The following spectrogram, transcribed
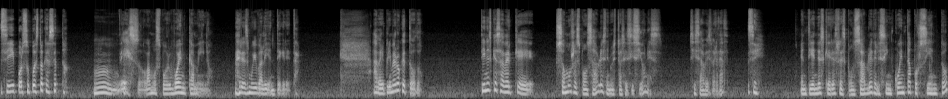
Sí, por supuesto que acepto. Mm, eso, vamos por buen camino. Eres muy valiente, Greta. A ver, primero que todo, tienes que saber que somos responsables de nuestras decisiones. Sí sabes, ¿verdad? Sí. ¿Entiendes que eres responsable del 50%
